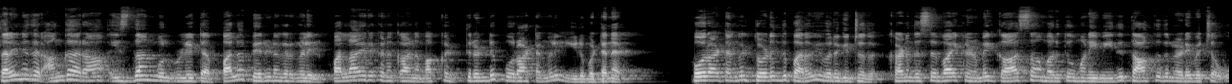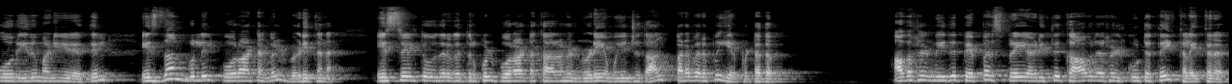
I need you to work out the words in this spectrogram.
தலைநகர் அங்காரா இஸ்தான்புல் உள்ளிட்ட பல பெருநகரங்களில் பல்லாயிரக்கணக்கான மக்கள் திரண்டு போராட்டங்களில் ஈடுபட்டனர். போராட்டங்கள் தொடர்ந்து பரவி வருகின்றது. கடந்த செவ்வாய்க்கிழமை காசா மருத்துவமனை மீது தாக்குதல் நடைபெற்ற ஓர் இரு மணி நேரத்தில் இஸ்தான்புல்லில் போராட்டங்கள் வெடித்தன. இஸ்ரேல் தூதரகத்திற்குள் போராட்டக்காரர்கள் நுழைய முயன்றதால் பரபரப்பு ஏற்பட்டது. அவர்கள் மீது பெப்பர் ஸ்ப்ரே அடித்து காவலர்கள் கூட்டத்தை கலைத்தனர்.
